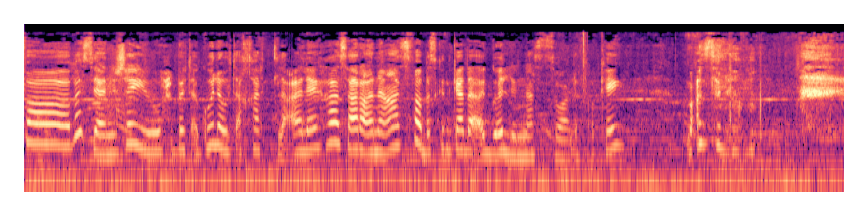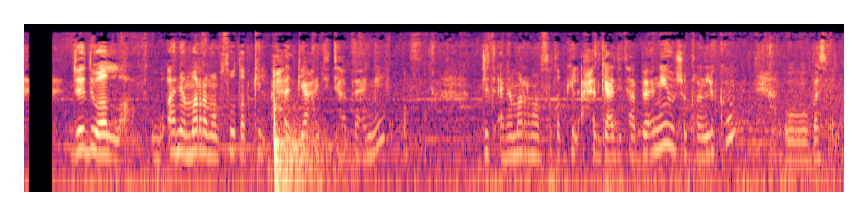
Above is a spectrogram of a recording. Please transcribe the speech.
فبس يعني شيء وحبيت أقوله وتأخرت عليها سارة أنا آسفة بس كنت قاعدة أقول للناس سوالف okay؟ مع السلامة. جد والله. وأنا مرة مبسوطة بكل أحد قاعد يتابعني. أوف. جد أنا مرة مبسوطة بكل أحد قاعد يتابعني وشكرا لكم. وبس والله.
